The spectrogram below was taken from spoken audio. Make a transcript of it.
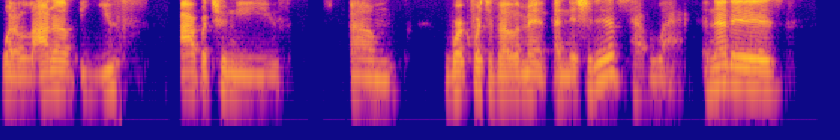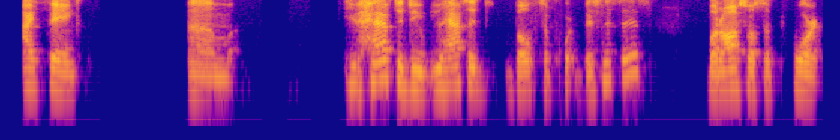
what a lot of youth opportunity youth um, workforce development initiatives have lacked. And that is, I think, um, you have to do, you have to both support businesses, but also support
